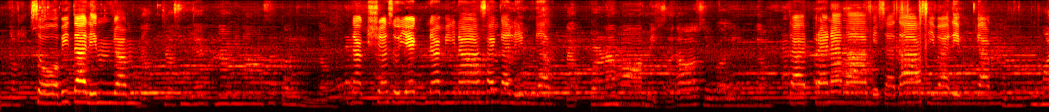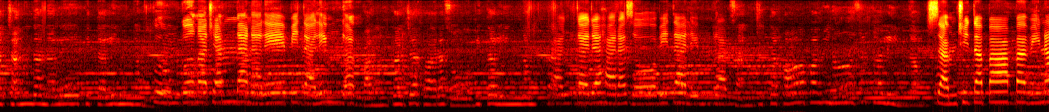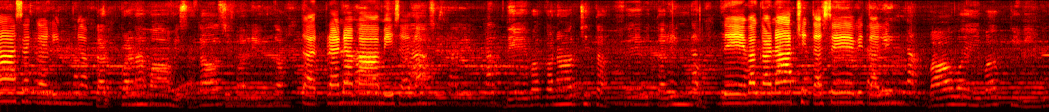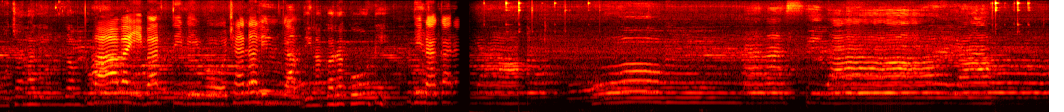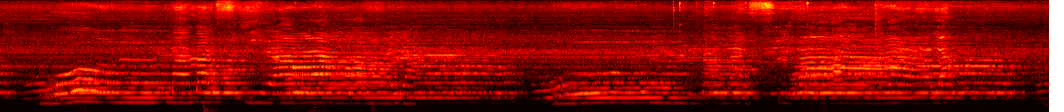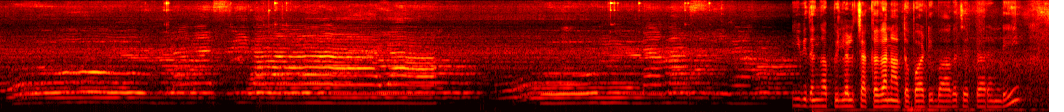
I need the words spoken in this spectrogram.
ശോഭിതലിംഗം. సిద్ధసురాసుర వందిసలింగం తర్పణమామి సదాశివలింగం తర్ప్రణమామి సదాశివలింగం కనక మహామణిభూషితలింగం కనకనమనాసితభూషితలింగం పణిపతి వేష్టిత పనిపటివేష్టిత శోభితలింగం శోభితలింగం దక్షసుయజ్ఞ వినాశకలింగం దక్షసుయజ్ఞ వినాశకలింగం దేవగణార్చిత సేవితలింగం. దేవగణార్చిత సేవితలింగం. భావై భక్తి విమోచనలింగం భావై భక్తి విమోచనలింగం దినకర కోటి. దినకర ఈ విధంగా పిల్లలు చక్కగా నాతో పాటు బాగా చెప్పారండి.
